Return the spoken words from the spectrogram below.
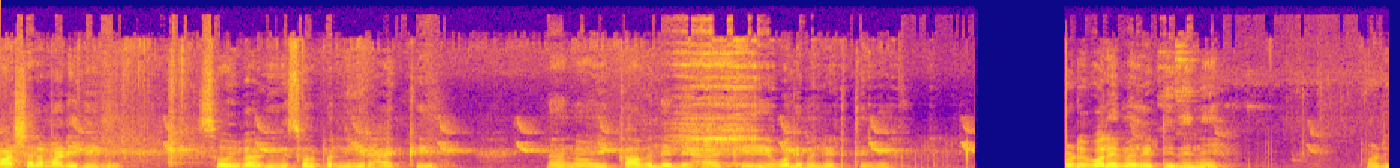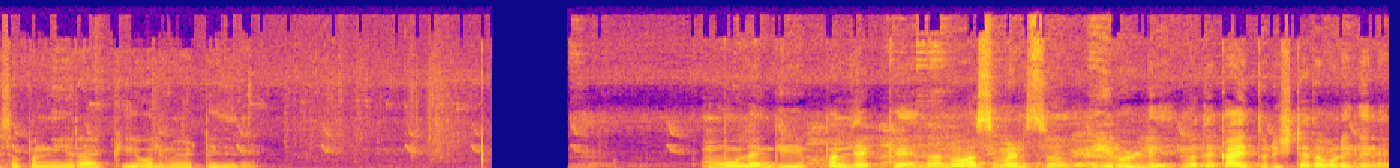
ವಾಶೆಲ್ಲ ಮಾಡಿದ್ದೀವಿ. ಸೊ ಇವಾಗ ಈಗ ಸ್ವಲ್ಪ ನೀರು ಹಾಕಿ, ನಾನು ಈ ಕಾವಲೆಯಲ್ಲಿ ಹಾಕಿ ಒಲೆ ಮೇಲೆ ಇಡ್ತೀನಿ. ನೋಡಿ, ಒಲೆ ಮೇಲೆ ಇಟ್ಟಿದ್ದೀನಿ. ನೋಡಿ, ಸ್ವಲ್ಪ ನೀರು ಹಾಕಿ ಒಲೆ ಮೇಲೆ ಇಟ್ಟಿದ್ದೀನಿ. ಮೂಲಂಗಿ ಪಲ್ಯಕ್ಕೆ ನಾನು ಹಸಿಮೆಣಸು, ಈರುಳ್ಳಿ ಮತ್ತು ಕಾಯಿ ತುರಿ ಇಷ್ಟೇ ತಗೊಂಡಿದ್ದೀನಿ.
